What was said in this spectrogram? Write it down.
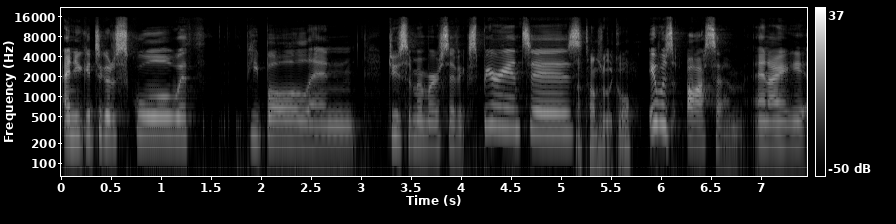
And you get to go to school with people and do some immersive experiences That sounds really cool. it was awesome and i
